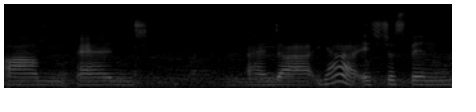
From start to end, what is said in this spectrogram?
um, and and uh, yeah, it's just been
